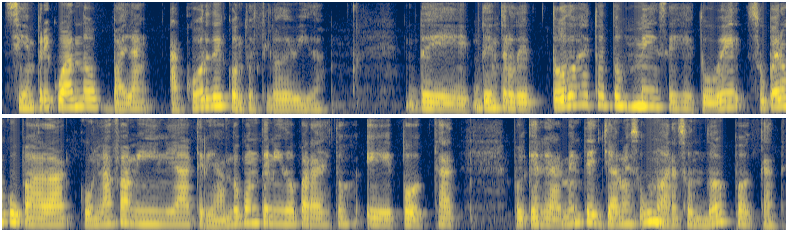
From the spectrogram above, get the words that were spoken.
siempre y cuando vayan acorde con tu estilo de vida. De, dentro de todos estos dos meses estuve súper ocupada con la familia, creando contenido para estos eh, podcasts, porque realmente ya no es uno, ahora son dos podcasts.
